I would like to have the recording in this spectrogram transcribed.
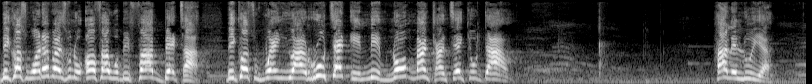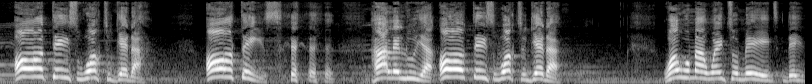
Because whatever is going to offer will be far better. Because when you are rooted in Him, no man can take you down. Hallelujah. All things work together. All things. Hallelujah. All things work together. One woman went to meet the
